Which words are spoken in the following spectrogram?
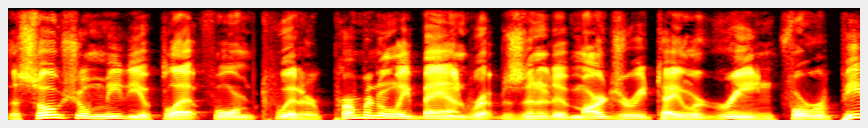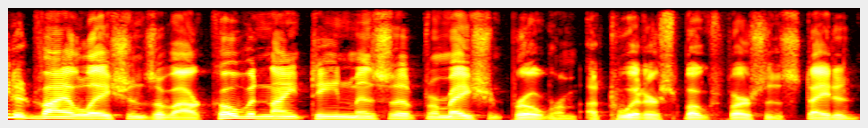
The social media platform Twitter permanently banned Representative Marjorie Taylor Greene for repeated violations of our COVID 19 misinformation program, a Twitter spokesperson stated.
